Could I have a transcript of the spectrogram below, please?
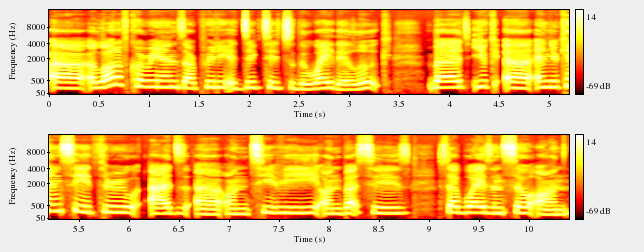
uh, a lot of Koreans are pretty addicted to the way they look. But you, uh, and you can see it through ads uh, on TV, on buses, subways, and so on.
